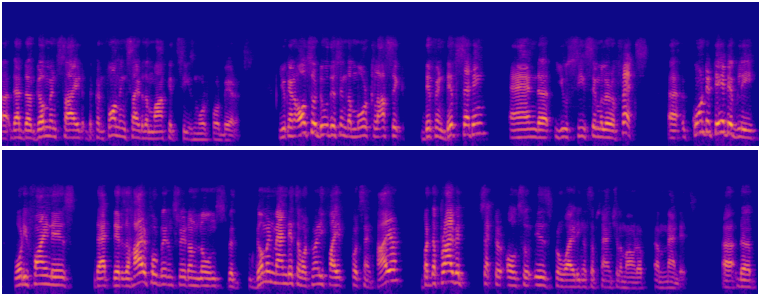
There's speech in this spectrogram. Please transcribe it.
uh, that the government side, the conforming side of the market sees more forbearance. You can also do this in the more classic diff and diff setting and uh, you see similar effects. Uh, quantitatively, what you find is that there is a higher forbearance rate on loans with government mandates about 25% higher, but the private sector also is providing a substantial amount of uh, mandates. Uh, the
